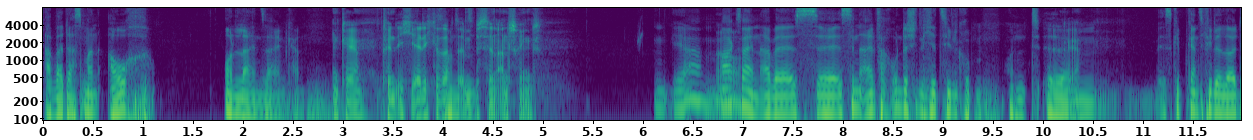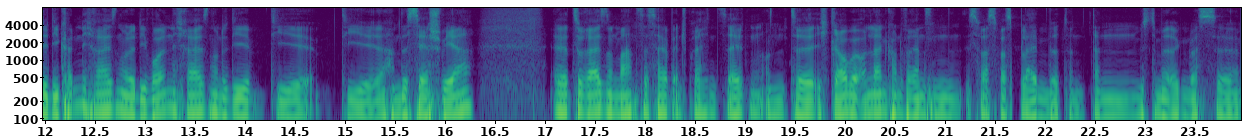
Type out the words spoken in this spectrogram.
aber dass man auch online sein kann. Okay, finde ich ehrlich gesagt und, ein bisschen anstrengend. Ja, mag ja. sein, aber es, äh, es sind einfach unterschiedliche Zielgruppen. Und ähm, okay. es gibt ganz viele Leute, die können nicht reisen oder die wollen nicht reisen oder die, die, die haben das sehr schwer äh, zu reisen und machen es deshalb entsprechend selten. Und äh, ich glaube, Online-Konferenzen ist was, was bleiben wird. Und dann müsste man irgendwas. Äh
